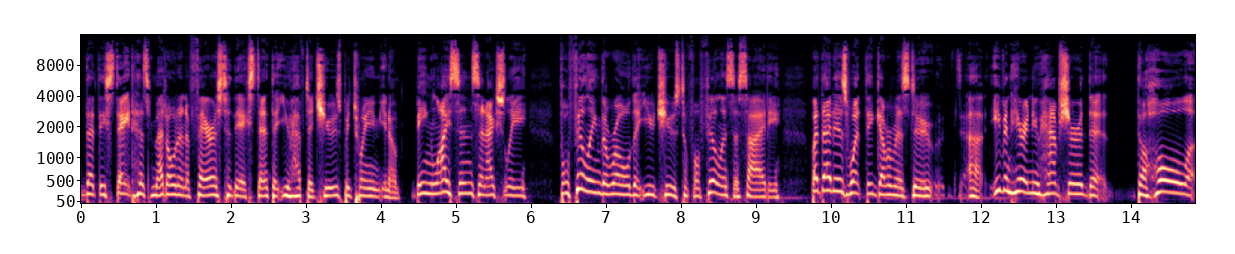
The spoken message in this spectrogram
that the state has meddled in affairs to the extent that you have to choose between, you know, being licensed and actually fulfilling the role that you choose to fulfill in society. But that is what the governments do. Uh, even here in New Hampshire, the the whole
